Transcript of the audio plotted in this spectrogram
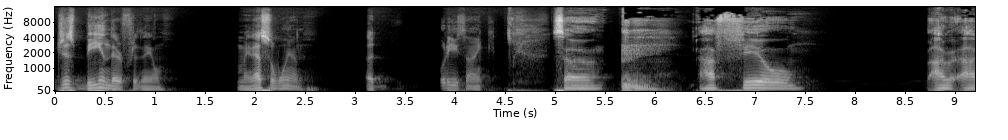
Just being there for them. I mean, that's a win. What do you think? So I feel I I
